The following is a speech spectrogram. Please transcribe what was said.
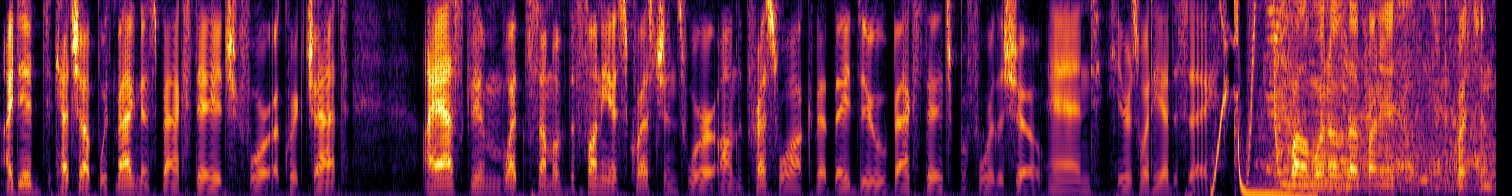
I did catch up with Magnus backstage for a quick chat. I asked him what some of the funniest questions were on the press walk that they do backstage before the show, and here's what he had to say. Well, one of the funniest questions,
